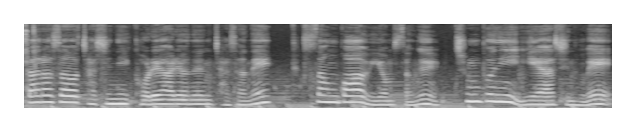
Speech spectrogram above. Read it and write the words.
따라서 자신이 거래하려는 자산의 특성과 위험성을 충분히 이해하신 후에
